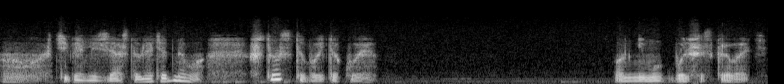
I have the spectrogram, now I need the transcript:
«О, тебя нельзя оставлять одного. что с тобой такое?» Он не мог больше скрывать.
